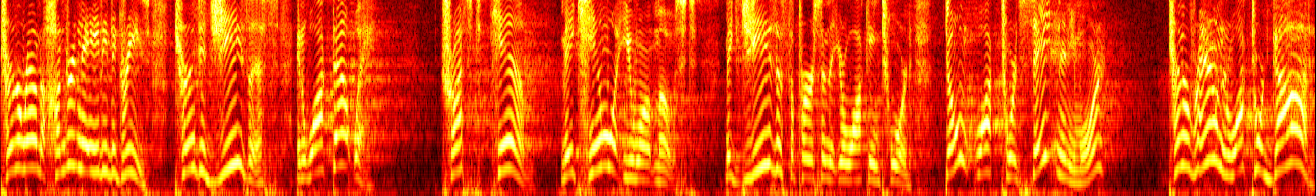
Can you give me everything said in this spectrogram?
Turn around 180 degrees. Turn to Jesus and walk that way. Trust Him. Make Him what you want most. Make Jesus the person that you're walking toward. Don't walk towards Satan anymore. Turn around and walk toward God.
